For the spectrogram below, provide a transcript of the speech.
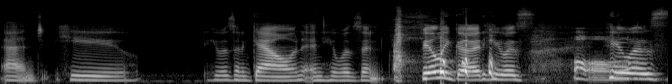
And he he was in a gown and he wasn't feeling good. He was he was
